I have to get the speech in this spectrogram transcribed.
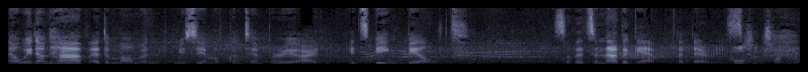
Now we don't have at the moment Museum of Contemporary Art. It's being built. So that's another gap that there is Also in Zagreb.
